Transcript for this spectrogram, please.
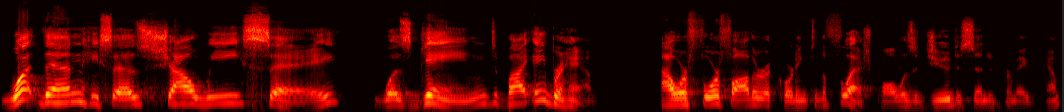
What then, he says, shall we say was gained by Abraham? Our forefather according to the flesh. Paul was a Jew descended from Abraham.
